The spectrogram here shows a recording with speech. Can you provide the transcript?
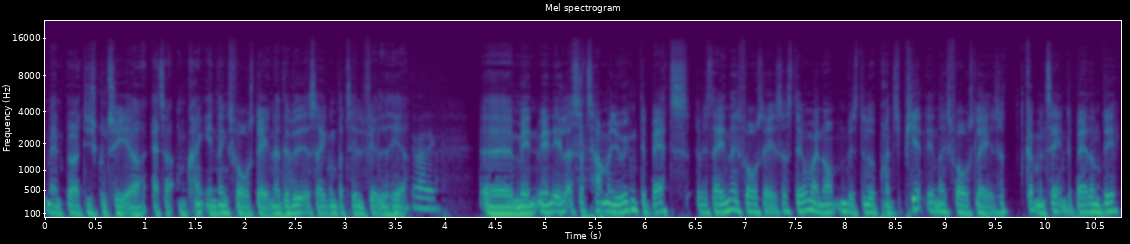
man bør diskutere, altså omkring ændringsforslagene, det ved jeg så ikke om på tilfældet her. Det var det ikke. Øh, men, men ellers så tager man jo ikke en debat. Hvis der er ændringsforslag, så stemmer man om dem. Hvis det er noget principielt ændringsforslag, så kan man tage en debat om det.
